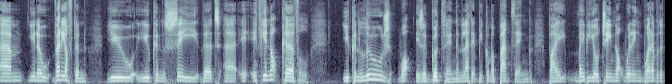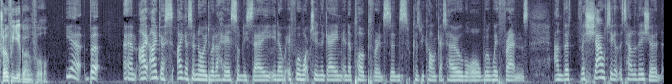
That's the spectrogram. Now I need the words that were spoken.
um, you know very often you you can see that uh, if you're not careful you can lose what is a good thing and let it become a bad thing by maybe your team not winning whatever the trophy you're going for. Yeah, but um, I, I guess I get annoyed when I hear somebody say, you know, if we're watching the game in a pub, for instance, because we can't get home or we're with friends, and the the shouting at the television,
